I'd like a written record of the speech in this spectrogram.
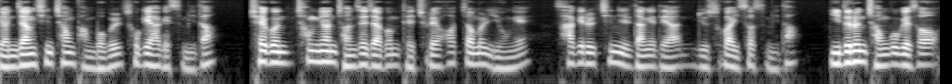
연장 신청 방법을 소개하겠습니다. 최근 청년 전세자금 대출의 허점을 이용해 사기를 친 일당에 대한 뉴스가 있었습니다. 이들은 전국에서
